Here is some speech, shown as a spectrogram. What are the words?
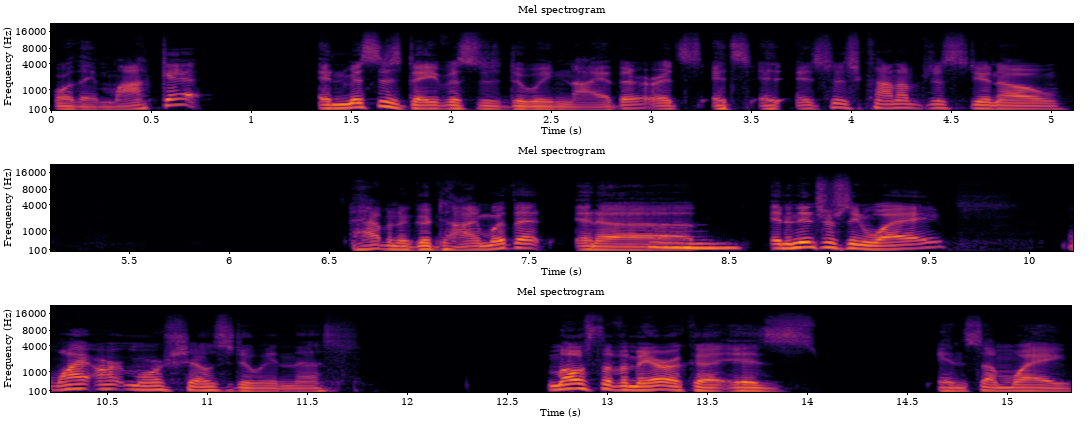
or they mock it. And Mrs. Davis is doing neither. It's it's it's just kind of just, you know, having a good time with it in a Mm. in an interesting way. Why aren't more shows doing this? Most of America is in some way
